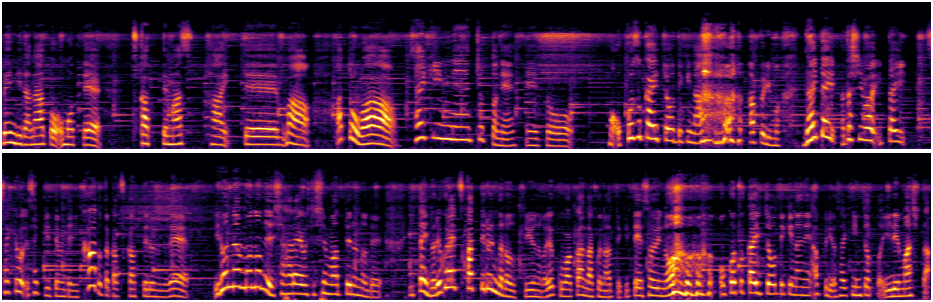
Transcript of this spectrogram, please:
便利だなと思って使ってます。はい。で、まあ、あとは、最近ね、ちょっとね、えっ、ー、と、まあ、お小遣い帳的な アプリも、大体、私は一体、さっき、さっき言ったみたいにカードとか使ってるので、いろんなもので支払いをしてしまってるので、一体どれくらい使ってるんだろうっていうのがよくわかんなくなってきて、そういうのを お小遣い帳的なね、アプリを最近ちょっと入れました。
